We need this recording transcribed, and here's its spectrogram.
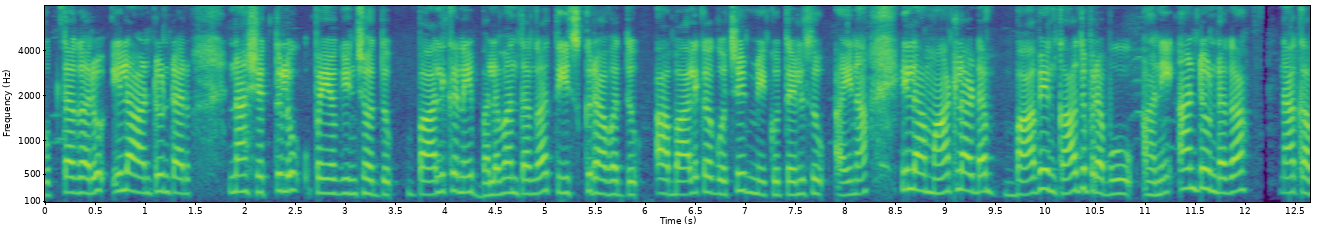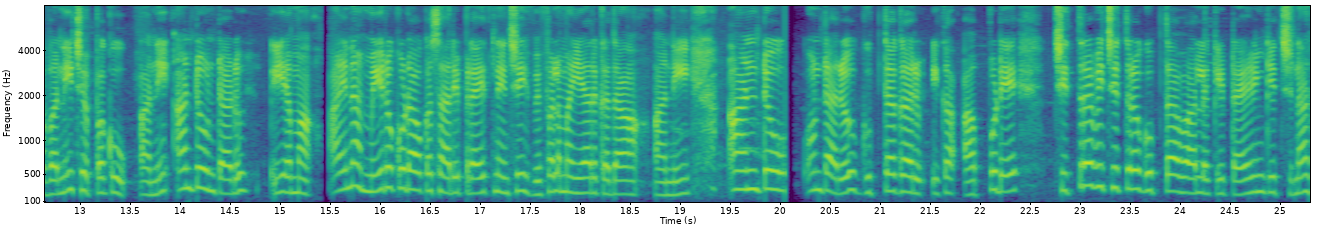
గుప్తా గారు ఇలా అంటుంటారు నా శక్తులు ఉపయోగించొద్దు బాలికని బలవంతంగా తీసుకురావద్దు. ఆ బాలిక గురించి మీకు తెలుసు అయినా ఇలా మాట్లాడడం భావ్యం కాదు ప్రభు అని అంటుండగా నాకు అవన్నీ చెప్పకు అని అంటూ ఉంటాడు యమ. అయినా మీరు కూడా ఒకసారి ప్రయత్నించి విఫలమయ్యారు కదా అని అంటూ ఉంటారు గుప్తా గారు. ఇక అప్పుడే చిత్ర విచిత్ర గుప్తా వాళ్ళకి ట్రైనింగ్ ఇచ్చిన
